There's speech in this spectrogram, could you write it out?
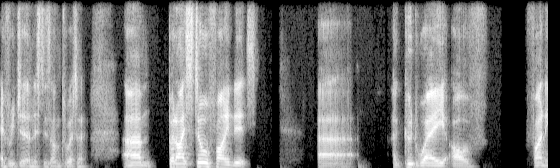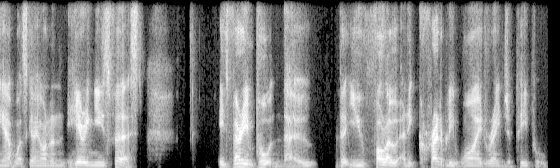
Every journalist is on Twitter, um, but I still find it uh, a good way of finding out what's going on and hearing news first. It's very important, though, that you follow an incredibly wide range of people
